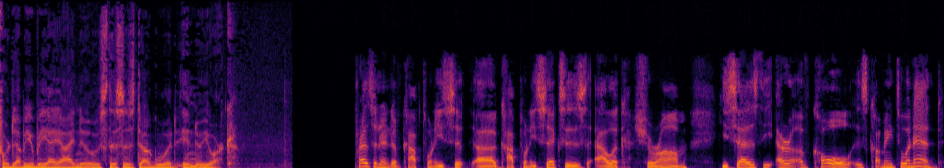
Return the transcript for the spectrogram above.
For WBAI News, this is Doug Wood in New York. President of COP26, uh, COP26 is Alok Sharma. He says the era of coal is coming to an end.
